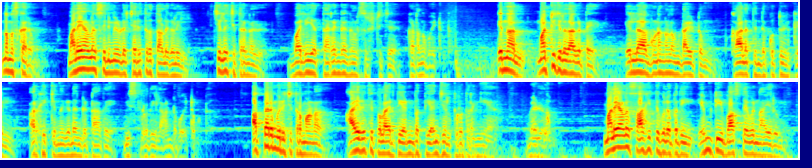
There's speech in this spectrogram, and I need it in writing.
നമസ്കാരം. മലയാള സിനിമയുടെ ചരിത്രത്താളുകളിൽ ചില ചിത്രങ്ങൾ വലിയ തരംഗങ്ങൾ സൃഷ്ടിച്ച് കടന്നുപോയിട്ടുണ്ട്. എന്നാൽ മറ്റു ചിലതാകട്ടെ എല്ലാ ഗുണങ്ങളും ഉണ്ടായിട്ടും കാലത്തിന്റെ കുത്തൊഴുക്കിൽ അർഹിക്കുന്ന ഇടം കിട്ടാതെ വിസ്മൃതിയിൽ ആണ്ടുപോയിട്ടുമുണ്ട്. അത്തരമൊരു ചിത്രമാണ് ആയിരത്തി തൊള്ളായിരത്തി എൺപത്തി അഞ്ചിൽ പുറത്തിറങ്ങിയ വെള്ളം. മലയാള സാഹിത്യ കുലപതി എം ടി വാസുദേവൻ നായരും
